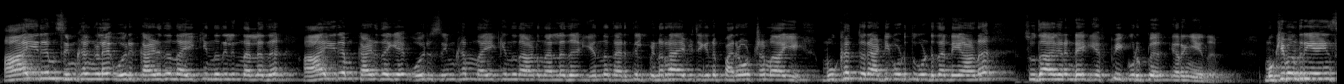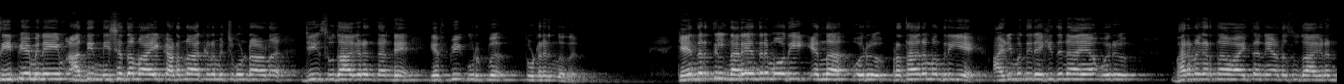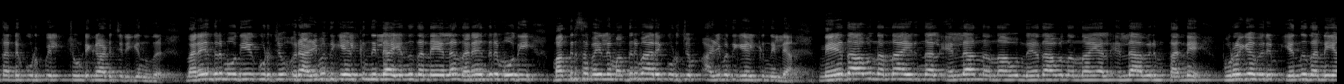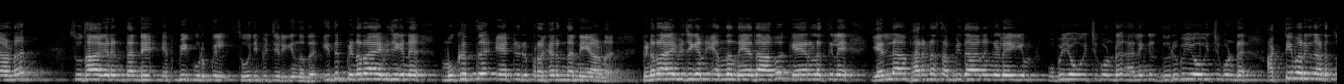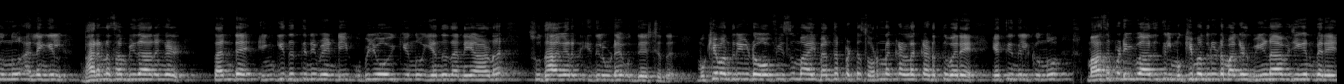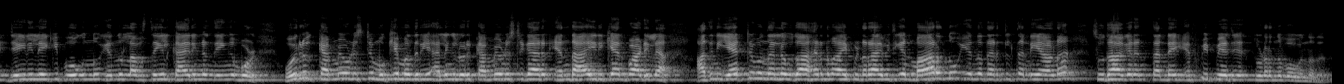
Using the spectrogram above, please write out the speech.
ആയിരം സിംഹങ്ങളെ ഒരു കഴുത നയിക്കുന്നതിലും നല്ലത് ആയിരം കഴുതയെ ഒരു സിംഹം നയിക്കുന്നതാണ് നല്ലത് എന്ന തരത്തിൽ പിണറായി വിജയന് പരോക്ഷമായി മുഖത്തൊരു അടി കൊടുത്തുകൊണ്ട് തന്നെയാണ് സുധാകരന്റെ എഫ് കുറിപ്പ് ഇറങ്ങിയത്. മുഖ്യമന്ത്രിയെയും സി പി എമ്മിനെയും അതിനിശിതമായി കടന്നാക്രമിച്ചുകൊണ്ടാണ് ജി സുധാകരൻ തന്റെ എഫ് കുറിപ്പ് തുടരുന്നത്. കേന്ദ്രത്തിൽ നരേന്ദ്രമോദി എന്ന ഒരു പ്രധാനമന്ത്രിയെ അഴിമതി രഹിതനായ ഒരു ഭരണകർത്താവായി തന്നെയാണ് സുധാകരൻ തന്റെ കുറിപ്പിൽ ചൂണ്ടിക്കാണിച്ചിരിക്കുന്നത്. നരേന്ദ്രമോദിയെക്കുറിച്ച് ഒരു അഴിമതി കേൾക്കുന്നില്ല എന്ന് തന്നെയല്ല നരേന്ദ്രമോദി മന്ത്രിസഭയിലെ മന്ത്രിമാരെക്കുറിച്ചും അഴിമതി കേൾക്കുന്നില്ല. നേതാവ് നന്നായിരുന്നാൽ എല്ലാം നന്നാവും നേതാവ് നന്നായാൽ എല്ലാവരും തന്നെ പുറകെ വരും എന്ന് തന്നെയാണ് സുധാകരൻ തന്റെ എഫ് ബി കുറിപ്പിൽ സൂചിപ്പിച്ചിരിക്കുന്നത്. ഇത് പിണറായി വിജയന് മുഖത്ത് ഏറ്റൊരു പ്രഹരം തന്നെയാണ്. പിണറായി വിജയൻ എന്ന നേതാവ് കേരളത്തിലെ എല്ലാ ഭരണ സംവിധാനങ്ങളെയും ഉപയോഗിച്ചുകൊണ്ട് അല്ലെങ്കിൽ ദുരുപയോഗിച്ചുകൊണ്ട് അട്ടിമറി നടത്തുന്നു അല്ലെങ്കിൽ ഭരണ സംവിധാനങ്ങൾ തന്റെ ഇംഗിതത്തിന് വേണ്ടി ഉപയോഗിക്കുന്നു എന്ന് തന്നെയാണ് സുധാകരൻ ഇതിലൂടെ ഉദ്ദേശിച്ചത്. മുഖ്യമന്ത്രിയുടെ ഓഫീസുമായി ബന്ധപ്പെട്ട് സ്വർണക്കള്ളക്കടത്ത് വരെ എത്തി നിൽക്കുന്നു. മാസപ്പടി വിവാദത്തിൽ മുഖ്യമന്ത്രിയുടെ മകൾ വീണ വിജയൻ വരെ ജയിലിലേക്ക് പോകുന്നു എന്നുള്ള അവസ്ഥയിൽ കാര്യങ്ങൾ നീങ്ങുമ്പോൾ ഒരു കമ്മ്യൂണിസ്റ്റ് മുഖ്യമന്ത്രി അല്ലെങ്കിൽ ഒരു കമ്മ്യൂണിസ്റ്റുകാരൻ എന്തായിരിക്കാൻ പാടില്ല? അതിന് ഏറ്റവും നല്ല ഉദാഹരണമായി പിണറായി വിജയൻ മാറുന്നു എന്ന തരത്തിൽ തന്നെയാണ് സുധാകരൻ തന്റെ എഫ് പേജ് തുടർന്നു പോകുന്നത്.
